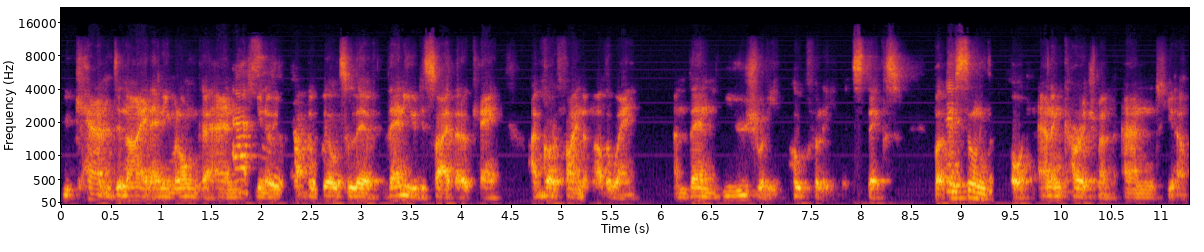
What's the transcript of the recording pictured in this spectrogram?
you can't deny it any longer, and Absolutely. you know you have the will to live. Then you decide that okay, I've got to find another way. And then usually, hopefully, it sticks. But they still need support and encouragement and, you know,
